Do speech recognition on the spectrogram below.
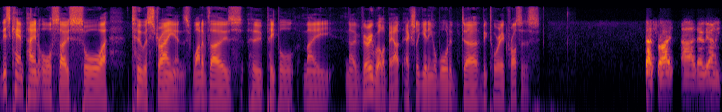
this campaign also saw two Australians, one of those who people may know very well about, actually getting awarded uh, Victoria Crosses. That's right. Uh, they were the only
